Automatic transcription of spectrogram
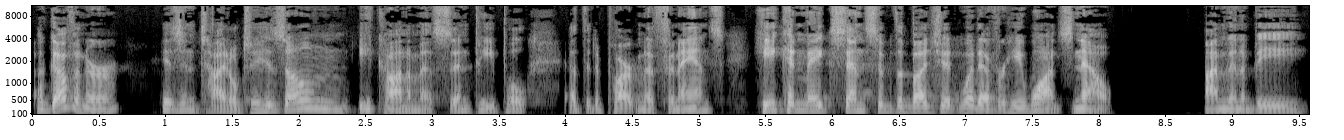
a governor is entitled to his own economists and people at the Department of Finance. He can make sense of the budget whatever he wants. Now, I'm going to be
